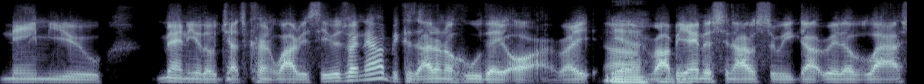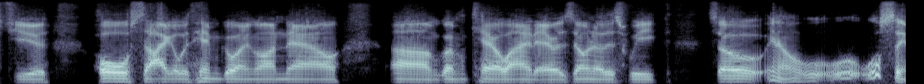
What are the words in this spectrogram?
name you many of those Jets current wide receivers right now because I don't know who they are. Right? Yeah. Um, Robbie Anderson, obviously we got rid of last year. Whole saga with him going on now um, going from Carolina to Arizona this week. So you know we'll, we'll see.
